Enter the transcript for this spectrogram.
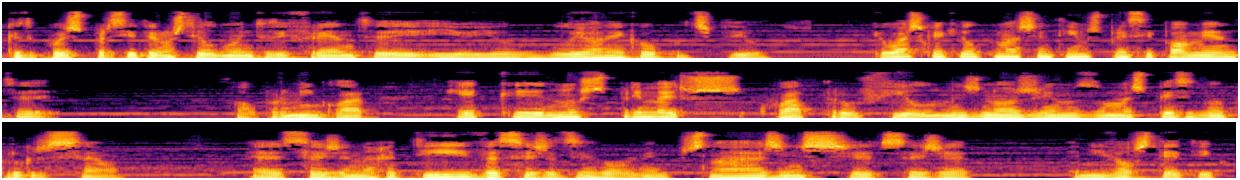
que depois parecia ter um estilo muito diferente e, e o Leone acabou por despedi-lo. Eu acho que aquilo que nós sentimos principalmente, falo por mim, claro, é que nos primeiros quatro filmes nós vemos uma espécie de uma progressão, eh, seja narrativa, seja desenvolvimento de personagens, seja a nível estético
